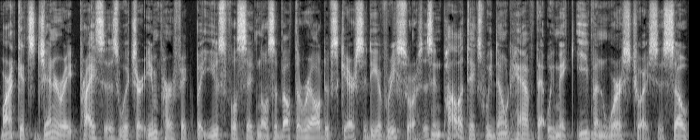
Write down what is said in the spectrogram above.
Markets generate prices which are imperfect but useful signals about the relative scarcity of resources. In politics, we don't have that. We make even worse choices. So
